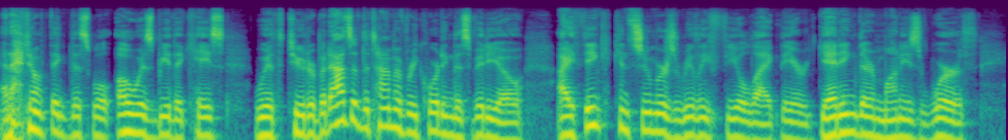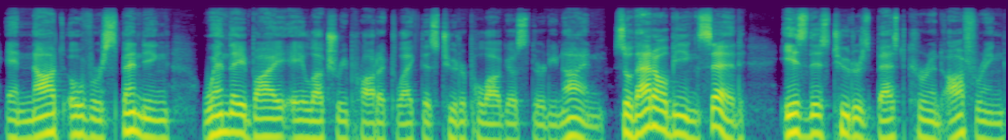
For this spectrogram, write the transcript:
And I don't think this will always be the case with Tudor. But as of the time of recording this video, I think consumers really feel like they are getting their money's worth and not overspending when they buy a luxury product like this Tudor Pelagos 39. So, that all being said, is this Tudor's best current offering?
